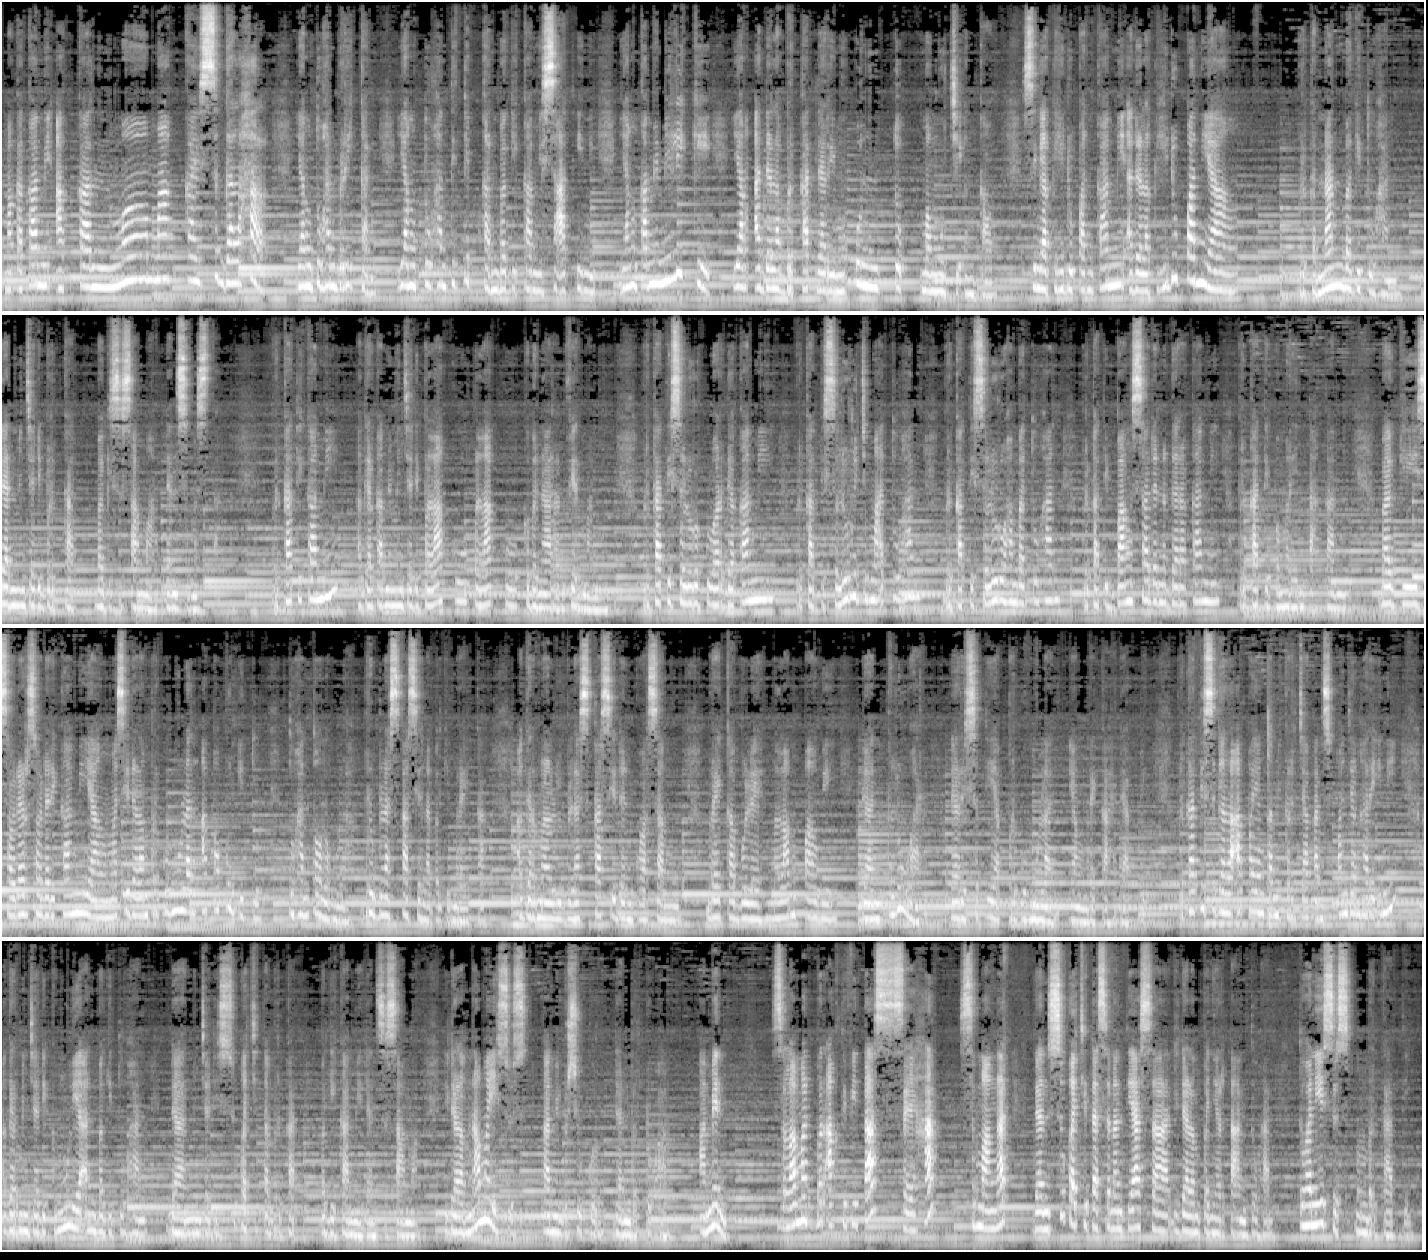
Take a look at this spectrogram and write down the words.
maka kami akan memakai segala hal yang Tuhan berikan, yang Tuhan titipkan bagi kami saat ini, yang kami miliki, yang adalah berkat darimu untuk memuji Engkau. Sehingga kehidupan kami adalah kehidupan yang berkenan bagi Tuhan dan menjadi berkat bagi sesama dan semesta. Berkati kami agar kami menjadi pelaku-pelaku kebenaran firman-Mu. Berkati seluruh keluarga kami, berkati seluruh jemaat Tuhan, berkati seluruh hamba Tuhan, berkati bangsa dan negara kami, berkati pemerintah kami. Bagi saudara-saudari kami yang masih dalam pergumulan apa pun itu, Tuhan tolonglah, berbelas kasihlah bagi mereka, agar melalui belas kasih dan kuasamu, mereka boleh melampaui dan keluar dari setiap pergumulan yang mereka hadapi. Berkati segala apa yang kami kerjakan sepanjang hari ini agar menjadi kemuliaan bagi Tuhan dan menjadi sukacita berkat bagi kami dan sesama. Di dalam nama Yesus kami bersyukur dan berdoa. Amin. Selamat beraktivitas, sehat, semangat, dan sukacita senantiasa di dalam penyertaan Tuhan. Tuhan Yesus memberkati.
